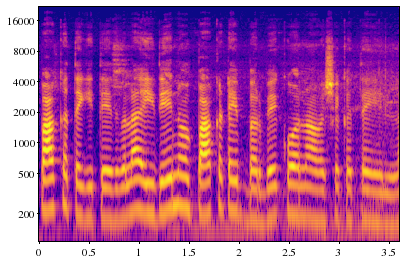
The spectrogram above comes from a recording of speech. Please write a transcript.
ಪಾಕ ತೆಗಿತಾ ಇದ್ವಲ್ಲ, ಇದೇನು ಪಾಕ ಟೈಪ್ ಬರಬೇಕು ಅನ್ನೋ ಅವಶ್ಯಕತೆ ಇಲ್ಲ.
